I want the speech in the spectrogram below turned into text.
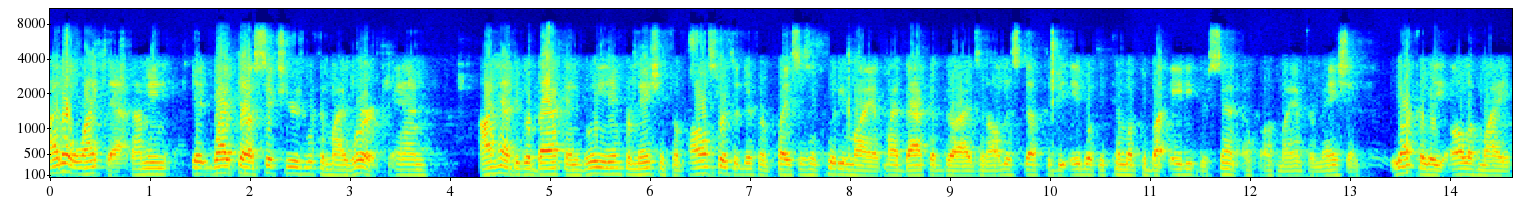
I don't like that. I mean, it wiped out six years worth of my work, and I had to go back and glean information from all sorts of different places, including my my backup drives and all this stuff, to be able to come up to about 80% of, of my information. Luckily, all of my,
